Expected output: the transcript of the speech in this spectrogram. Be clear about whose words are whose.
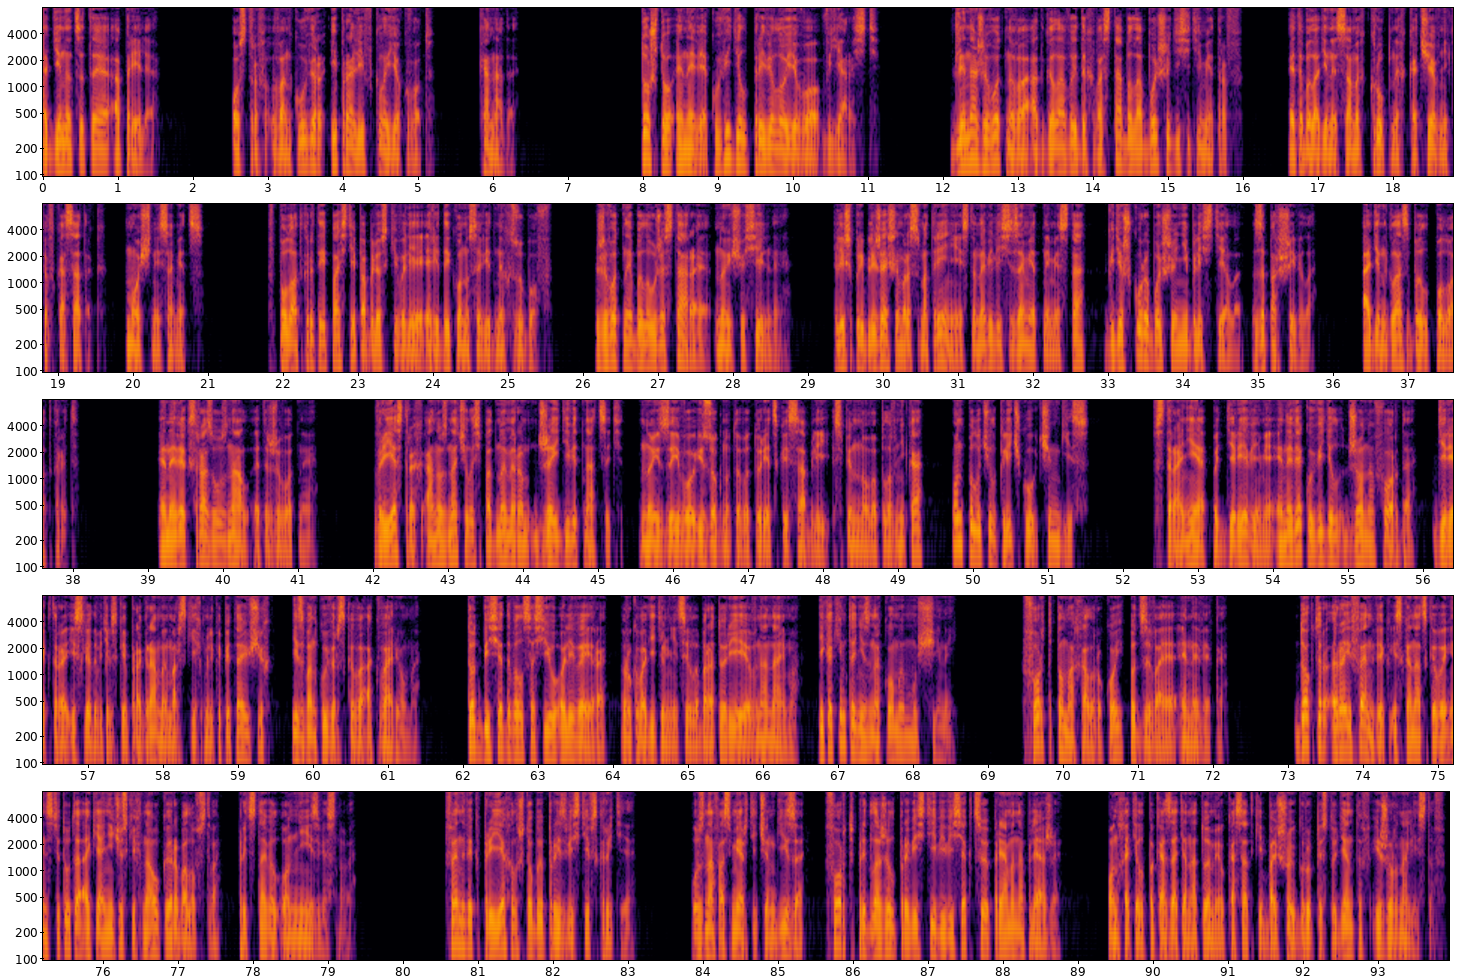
Speaker 1: 11 апреля. Остров Ванкувер и пролив Клайоквот. Канада. То, что Эневек увидел, привело его в ярость. Длина животного от головы до хвоста была больше 10 метров. Это был один из самых крупных кочевников-касаток, мощный самец. В полуоткрытой пасти поблескивали ряды конусовидных зубов. Животное было уже старое, но еще сильное. Лишь при ближайшем рассмотрении становились заметны места, где шкура больше не блестела, запаршивила. Один глаз был полуоткрыт. Эневек сразу узнал это животное. В реестрах оно значилось под номером J-19, но из-за его изогнутого турецкой саблей спинного плавника он получил кличку Чингис. В стороне, под деревьями, Эневек увидел Джона Форда, директора исследовательской программы морских млекопитающих из Ванкуверского аквариума. Тот беседовал со Сью Оливейра, руководительницей лаборатории в Нанаймо, и каким-то незнакомым мужчиной. Форд помахал рукой, подзывая Эневека. «Доктор Рэй Фенвик из Канадского института океанических наук и рыболовства», представил он неизвестного. Фенвик приехал, чтобы произвести вскрытие. Узнав о смерти Чингиза, Форд предложил провести вивисекцию прямо на пляже. Он хотел показать анатомию касатки большой группе студентов и журналистов.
